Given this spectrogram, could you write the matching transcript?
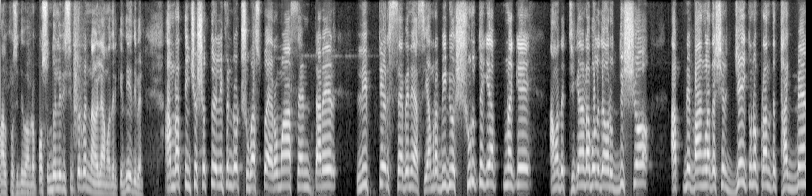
মাল পৌঁছে দেবো। আমরা পছন্দ হলে রিসিভ করবেন, না হলে আমাদেরকে দিয়ে দিবেন। আমরা তিনশো সত্তর এলিফেন্ট রোড সুবাস্ত অ্যারোমা সেন্টারের লিফটের সেভেনে আছি। আমরা ভিডিও শুরু থেকে আপনাকে আমাদের ঠিকানাটা বলে দেওয়ার উদ্দেশ্য, আপনি বাংলাদেশের যে কোনো প্রান্তে থাকবেন,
